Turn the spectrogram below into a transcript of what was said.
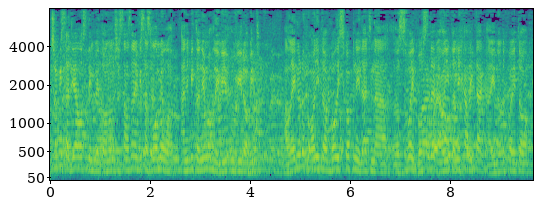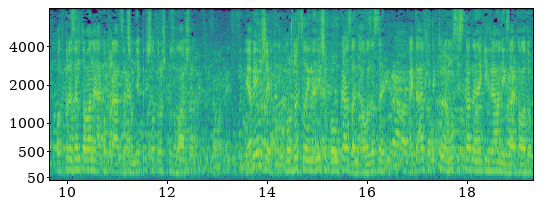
čo by sa dialo s tým betónom, že samozrejme by sa zlomilo, ani by to nemohli vy, vyrobiť, ale jednoducho oni to boli schopní dať na uh, svoj poster a oni to nechali tak a jednoducho je to odprezentované ako práca, čo mne prišlo trošku zvláštne. Ja viem, že možno chceli na niečo poukázať, ale zase aj tá architektúra musí stať na nejakých reálnych základoch.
